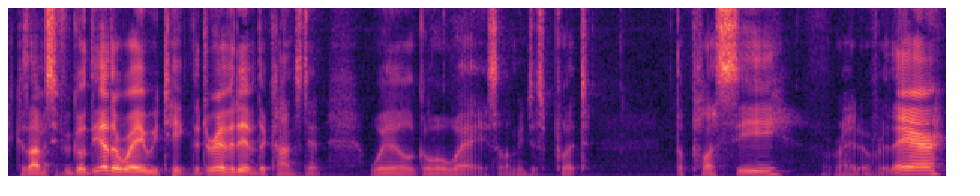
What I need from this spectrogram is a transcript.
because obviously if we go the other way, we take the derivative, the constant will go away. So let me just put the plus c right over there,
